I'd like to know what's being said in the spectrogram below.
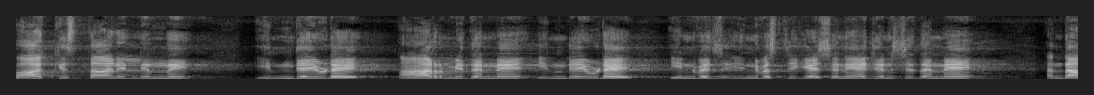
പാകിസ്ഥാനിൽ നിന്ന് ഇന്ത്യയുടെ ആർമി തന്നെ ഇന്ത്യയുടെ ഇൻവെസ്റ്റിഗേഷൻ ഏജൻസി തന്നെ എന്താ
